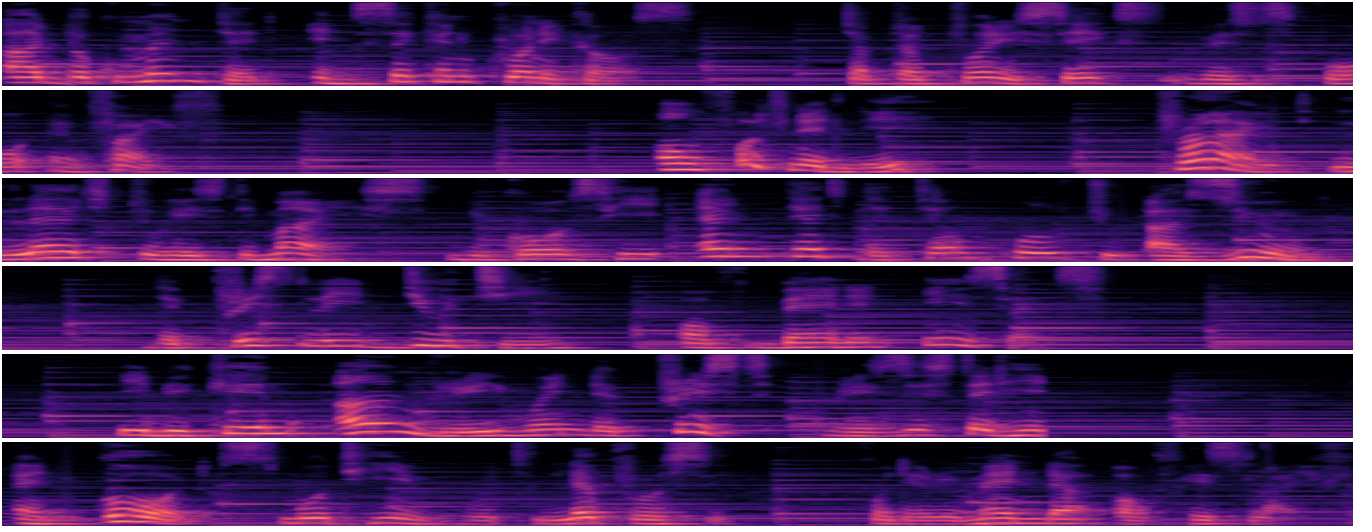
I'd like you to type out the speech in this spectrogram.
are documented in 2 Chronicles chapter 26 verses 4 and 5. Unfortunately, pride led to his demise because he entered the temple to assume the priestly duty of burning incense. He became angry when the priest resisted him, and God smote him with leprosy for the remainder of his life.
